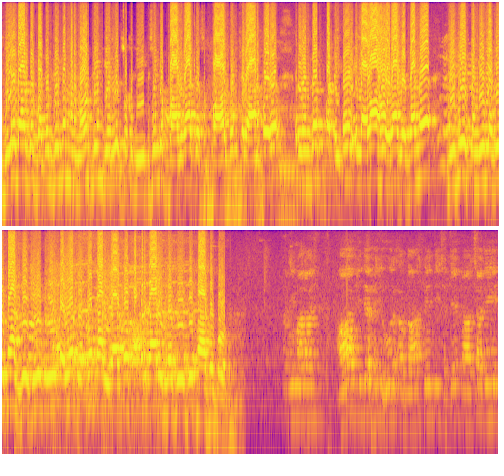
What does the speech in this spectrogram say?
ਜ਼ਿਲ੍ਹੇਦਾਰ ਗੁਰਬਚਨ ਸਿੰਘ, ਮਨਮੋਹਨ ਸਿੰਘ ਗਿੱਲ ਸੁਖਜੀਤ ਸਿੰਘ, ਬਾਜਵਾ ਜਸਪਾਲ ਸਿੰਘ ਕਲਿਆਣਪੁਰ ਰਵਿੰਦਰ ਭੱਟੀ ਤੋਂ ਇਲਾਵਾ ਹੋਰ ਹਾਜ਼ਰ ਵੀਡੀਓ ਚੰਗੀ ਲੱਗੇ ਤਾਂ ਅੱਗੇ ਸ਼ੇਅਰ ਜ਼ਰੂਰ ਕਰਿਓ। ਦੇਖੋ ਧਾਰੀਵਾਲ ਤੋਂ ਪੱਤਰਕਾਰ ਇੰਦਰਜੀਤ ਦੀ ਖਾਸ ਰਿਪੋਰਟ। ਜੀ ਮਹਾਰਾਜ, ਆਪ ਜੀ ਦੇ ਹਜ਼ੂਰ ਅਰਦਾਸ ਬੇਨਤੀ ਸੱਚੇ ਪਾਤਸ਼ਾਹ ਜੀ,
